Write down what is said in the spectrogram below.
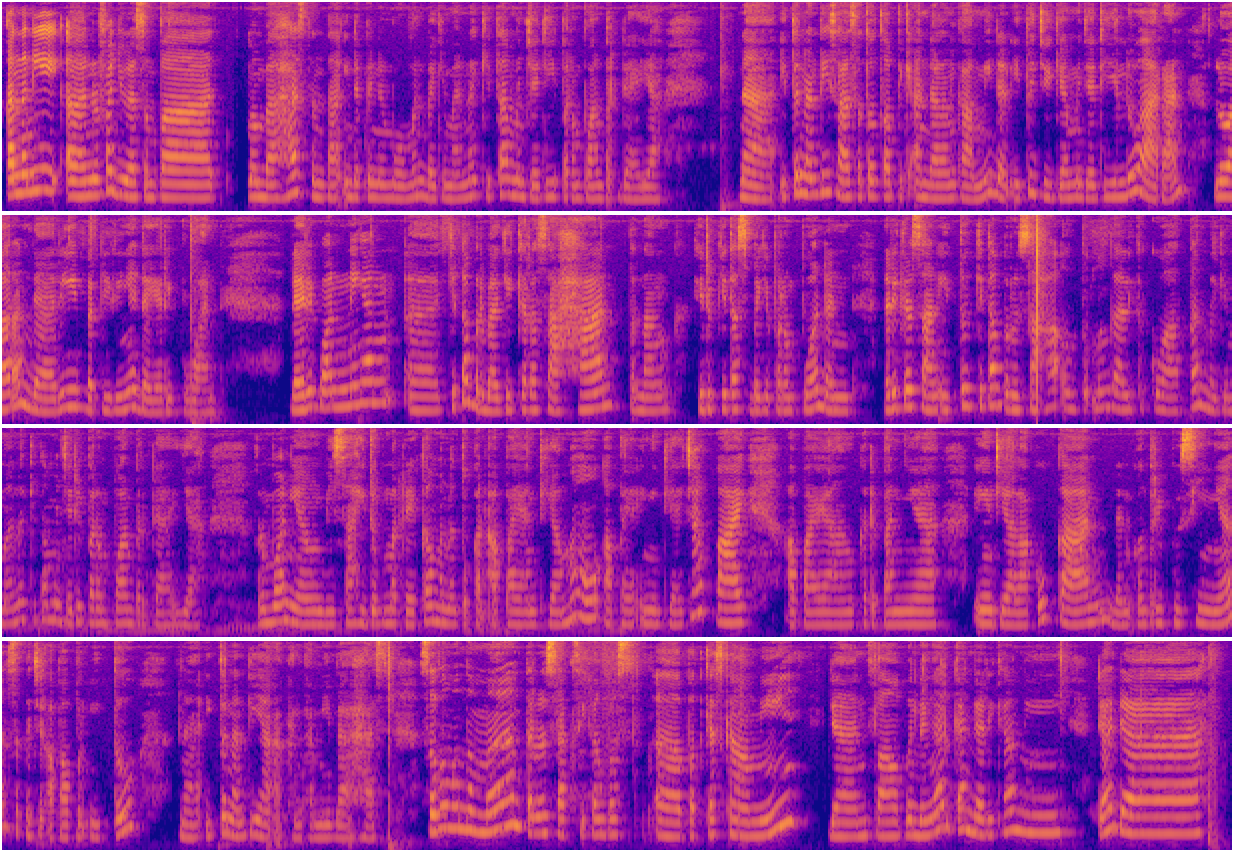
Kan tadi uh, Nurfa juga sempat membahas tentang independent woman bagaimana kita menjadi perempuan berdaya. Nah, itu nanti salah satu topik andalan kami dan itu juga menjadi luaran, luaran dari berdirinya Diary Puan. Dari pohon ini kan uh, kita berbagi keresahan tentang hidup kita sebagai perempuan dan dari keresahan itu kita berusaha untuk menggali kekuatan bagaimana kita menjadi perempuan berdaya perempuan yang bisa hidup merdeka menentukan apa yang dia mau, apa yang ingin dia capai, apa yang ke depannya ingin dia lakukan dan kontribusinya sekecil apa pun itu. Nah, itu nanti yang akan kami bahas. So, teman-teman, terus saksikan post, uh, podcast kami dan selamat mendengarkan dari kami. Dadah.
